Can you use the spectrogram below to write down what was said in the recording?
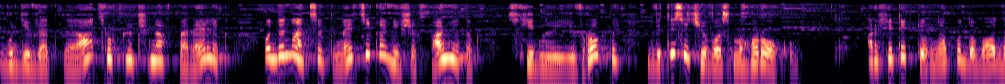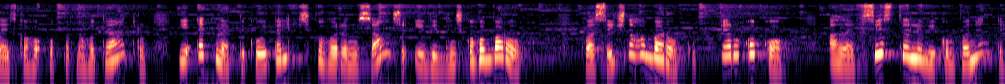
будівля театру включена в перелік 11 найцікавіших пам'яток Східної Європи 2008 року. Архітектурна подоба Одеського оперного театру є еклектикою італійського ренесансу і віденського бароко, класичного бароко і рококо, але всі стильові компоненти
